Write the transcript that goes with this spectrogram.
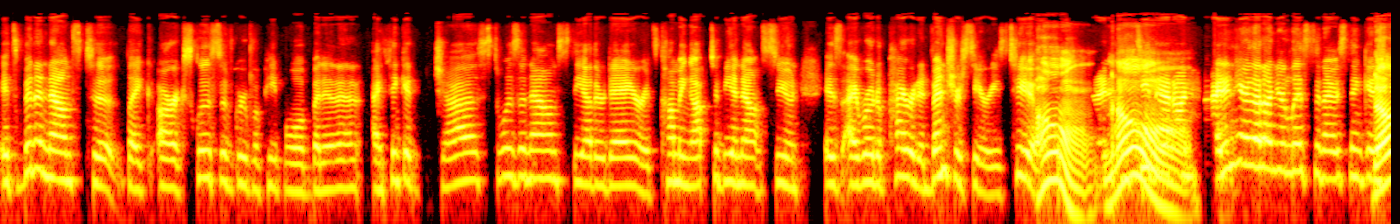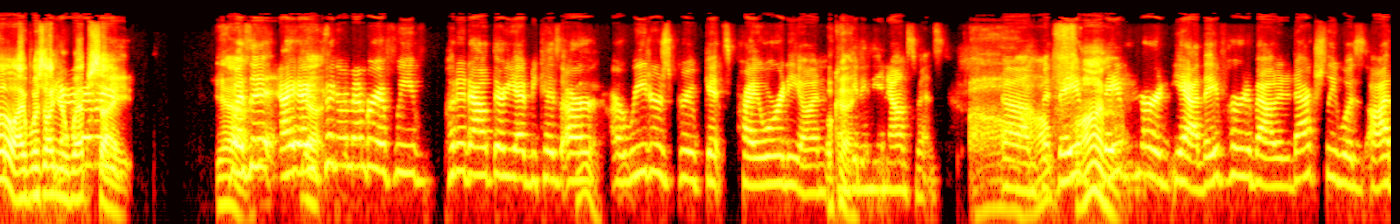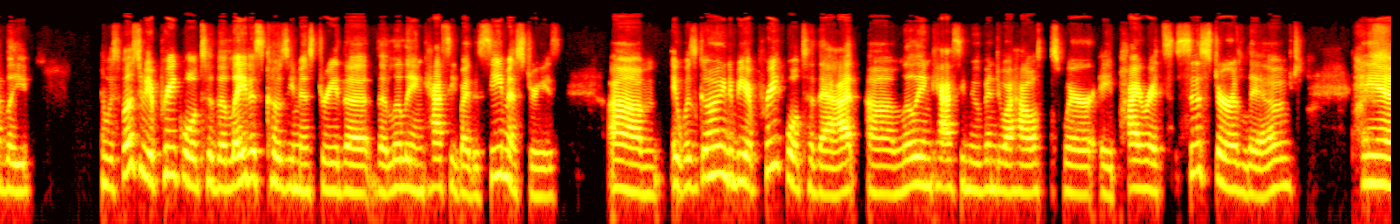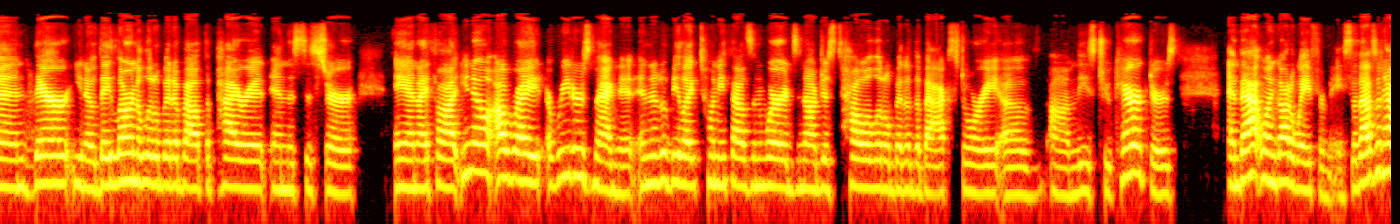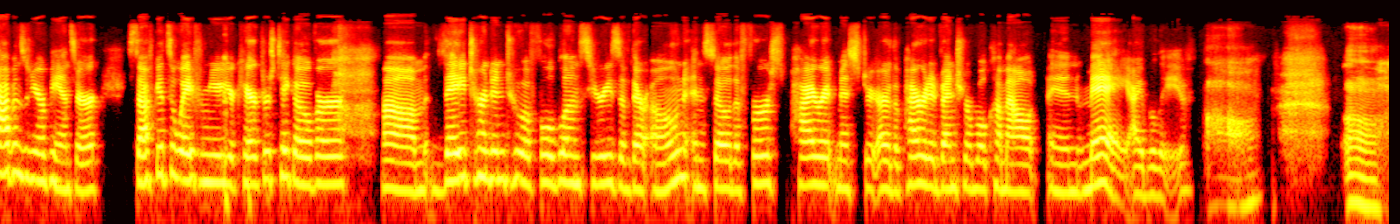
it's been announced to like our exclusive group of people, but it, I think it just was announced the other day, or it's coming up to be announced soon. Is I wrote a pirate adventure series too. Oh I didn't no, on- I didn't hear that on your list, and I was thinking, no! I was on your website. Yeah. was it? I, Yeah. I couldn't remember if we put it out there yet because our Hmm. our readers group gets priority on, Okay. on getting the announcements. Oh, um, but they've fun. they've heard yeah they've heard about it it actually was oddly it was supposed to be a prequel to the latest cozy mystery the the lily and cassie by the sea mysteries. Um, it was going to be a prequel to that. Um, lily and cassie move into a house where a pirate's sister lived. And they're you know they learn a little bit about the pirate and the sister. And i thought you know i'll write a reader's magnet and it'll be like 20000 words and i'll just tell a little bit of the backstory of um, these two characters. And that one got away from me. So that's what happens when you're a pantser stuff gets away from you your characters take over um, they turned into a full-blown series of their own and so the first pirate mystery or the pirate adventure will come out in may i believe Oh, oh,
